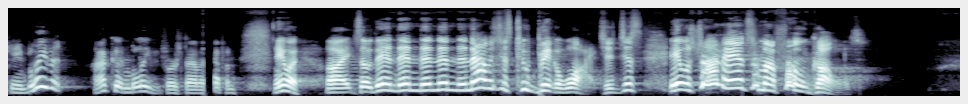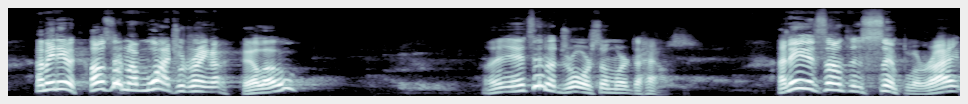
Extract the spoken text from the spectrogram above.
Can you believe it? I couldn't believe it first time it happened. Anyway, all right. So then, then, then, then, then that was just too big a watch. It just, it was trying to answer my phone calls. I mean, it, all of a sudden my watch would ring. Like, Hello. It's in a drawer somewhere at the house. I needed something simpler, right?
